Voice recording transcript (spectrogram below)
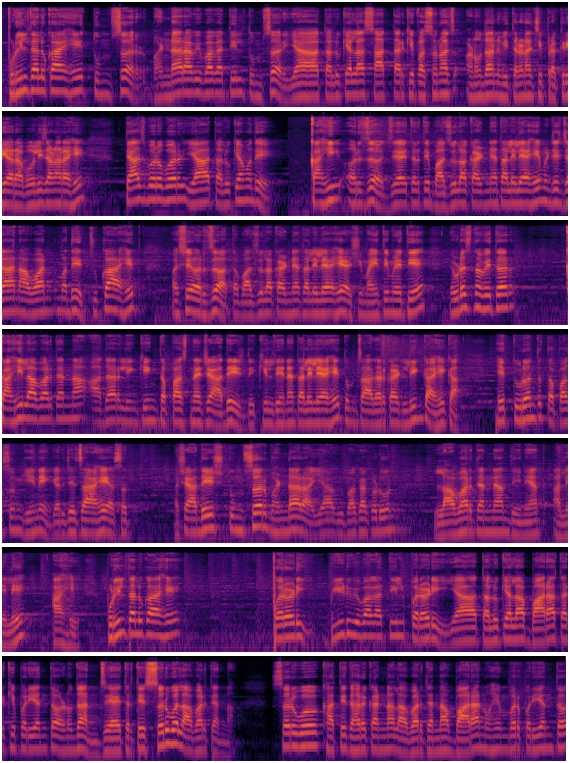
पुढील तालुका आहे तुमसर. भंडारा विभागातील तुमसर या तालुक्याला सात तारखेपासूनच अनुदान वितरणाची प्रक्रिया राबवली जाणार आहे. त्याचबरोबर या तालुक्यामध्ये काही अर्ज जे आहे तर ते बाजूला काढण्यात आलेले आहे. म्हणजे ज्या नावांमध्ये चुका आहेत असे अर्ज आता बाजूला काढण्यात आलेले आहे अशी माहिती मिळते आहे एवढंच नव्हे तर काही लाभार्थ्यांना आधार लिंकिंग तपासण्याचे आदेश देखील देण्यात आलेले आहे. तुमचं आधार कार्ड लिंक आहे का? हे तुरंत तपासून घेणे गरजेचं आहे असं असे आदेश तुमसर भंडारा या विभागाकडून लाभार्थ्यांना देण्यात आलेले आहे. पुढील तालुका आहे परळी. बीड विभागातील परळी या तालुक्याला बारा तारखेपर्यंत अनुदान जे आहे तर ते सर्व लाभार्थ्यांना सर्व खातेधारकांना लाभार्थ्यांना बारा नोव्हेंबरपर्यंत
